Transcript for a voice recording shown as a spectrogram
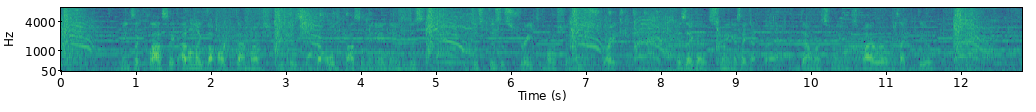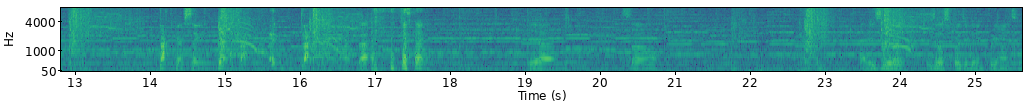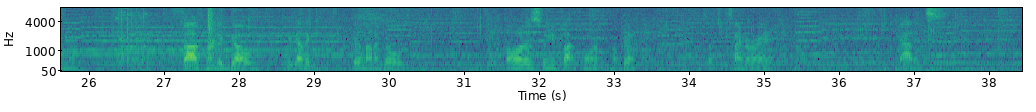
I mean, it's a classic. I don't like the arc that much because the old Castlevania games are just just just a straight motion and a strike. It's like a swing. It's like a downward swing, spiral type of deal. Back, I say. Back, back, back, like that. yeah. So. Yeah, these little these little squids are getting pretty antsy, man. 500 gold. We got a good amount of gold. Oh, there's a swinging platform. Okay. So I have to time it right. Got it.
